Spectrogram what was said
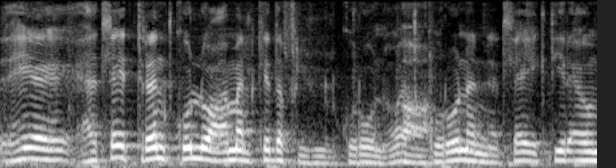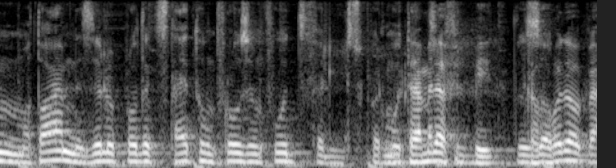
هي هتلاقي الترند كله عمل كده في الكورونا وقت آه. آه. كورونا إن هتلاقي كتير قوي من المطاعم نزلوا ال products بتاعتهم frozen food في السوبر ماركت وتعملها في البيت بالظبط. في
